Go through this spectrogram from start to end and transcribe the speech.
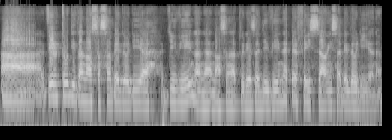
A virtude da nossa sabedoria divina, né? Nossa natureza divina é perfeição em sabedoria, né?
